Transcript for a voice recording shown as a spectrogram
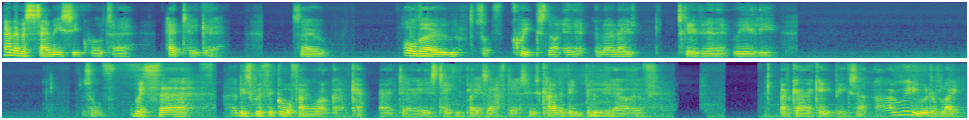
kind of a semi sequel to Head Taker. So although sort of Queek's not in it, and are no Skaven in it really. Sort of with uh, at least with the Gorfang Rock character, it is taking place after, so he's kind of been booted out of of Peaks. I, I really would have liked.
